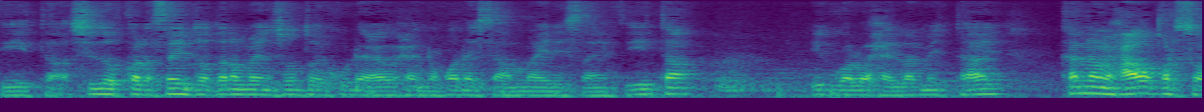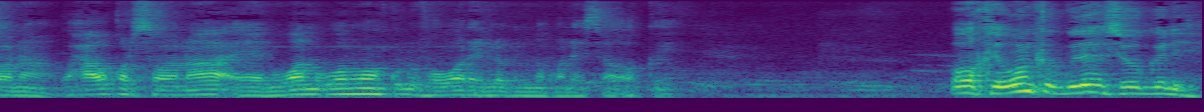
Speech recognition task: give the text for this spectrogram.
theta. Sidoo kale saint haddana minus one ku dhacay waxay noqonaysaa minus sin theta equal waxay la mid tahay. Kanna maxaa u qarsoonaa? Waxaa u qarsoonaa one one one ku dhufo one ay la mid noqonaysaa. Okay okay wanka gudaha soo geli.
